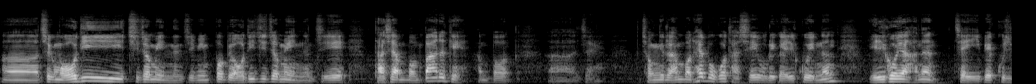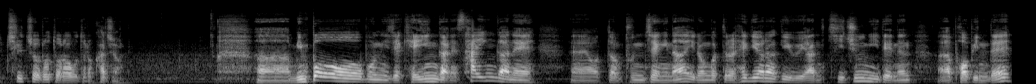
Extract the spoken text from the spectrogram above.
어, 지금 어디 지점에 있는지 민법이 어디 지점에 있는지 다시 한번 빠르게 한번 어, 이제 정리를 한번 해보고 다시 우리가 읽고 있는 읽어야 하는 제 297조로 돌아오도록 하죠. 어, 민법은 이제 개인 간의 사인 간의 에, 어떤 분쟁이나 이런 것들을 해결하기 위한 기준이 되는 어, 법인데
